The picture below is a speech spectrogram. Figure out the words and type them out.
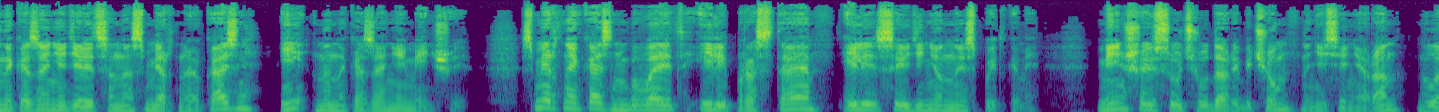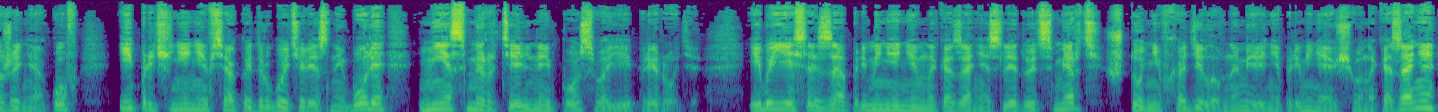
наказания делятся на смертную казнь и на наказания меньшие. Смертная казнь бывает или простая, или соединенная с пытками. Меньшая суть удары бичом, нанесение ран, наложение оков и причинение всякой другой телесной боли не смертельной по своей природе. Ибо если за применением наказания следует смерть, что не входило в намерение применяющего наказания,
